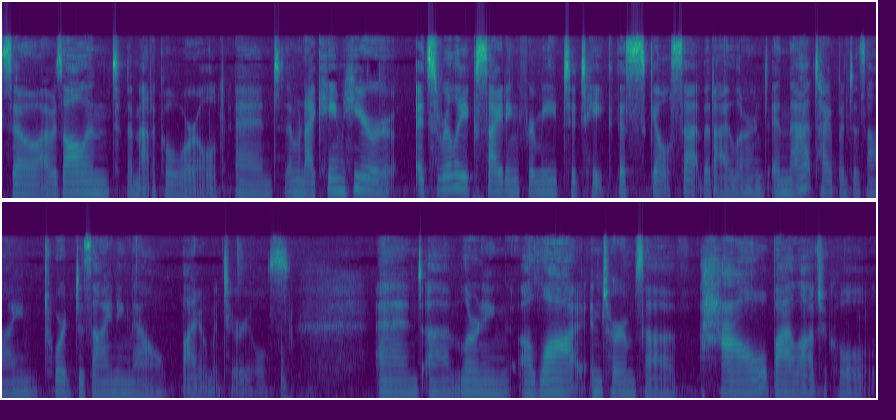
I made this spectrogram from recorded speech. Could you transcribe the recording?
So I was all into the medical world. And then when I came here, it's really exciting for me to take the skill set that I learned in that type of design toward designing now biomaterials and um, learning a lot in terms of how biological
